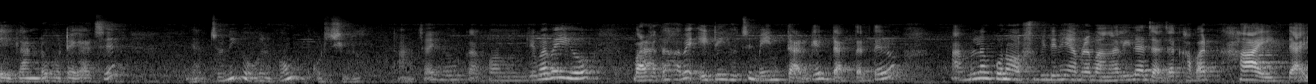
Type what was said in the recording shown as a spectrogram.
এই কাণ্ড ঘটে গেছে, যার জন্যই ও এরকম করছিল। যাই হোক, এখন যেভাবেই হোক, বাড়াতে হবে, এটাই হচ্ছে মেইন টার্গেট ডাক্তারদেরও। আমি বললাম, কোনো অসুবিধে নেই, আমরা বাঙালিরা যা যা খাবার খাই, তাই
